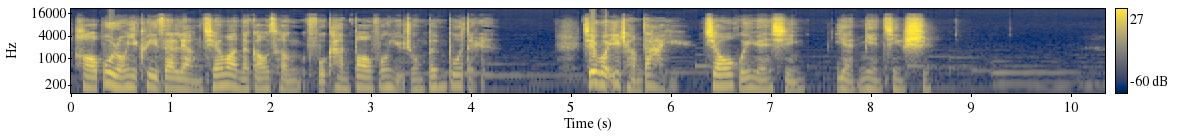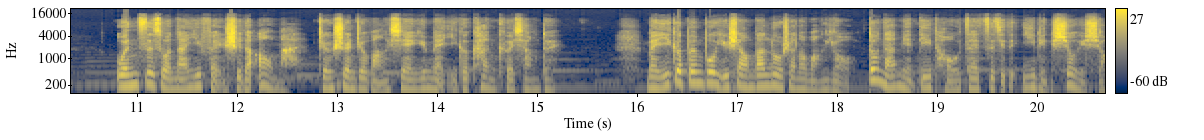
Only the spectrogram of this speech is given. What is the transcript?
好不容易可以在两千万的高层俯瞰暴风雨中奔波的人，结果一场大雨交回原形，颜面尽失。文字所难以粉饰的傲慢，正顺着网线与每一个看客相对。每一个奔波于上班路上的网友，都难免低头在自己的衣领嗅一嗅，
